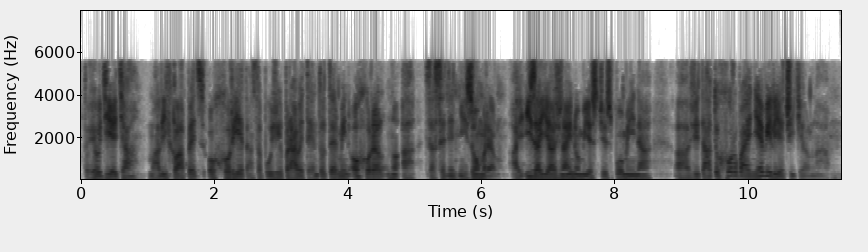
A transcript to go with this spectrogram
to jeho dieťa, malý chlapec, ochorie, tam sa použije práve tento termín, ochorel, no a za 7 dní zomrel. Aj Izaiáš na inom mieste spomína, že táto choroba je nevyliečiteľná.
